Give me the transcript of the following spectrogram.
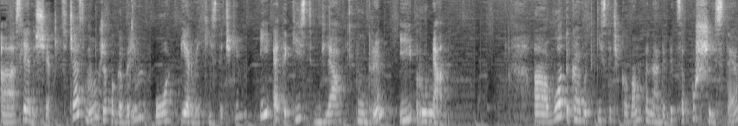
А, следующее. Сейчас мы уже поговорим о первой кисточке. И это кисть для пудры и румян. А, вот такая вот кисточка вам понадобится, пушистая,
